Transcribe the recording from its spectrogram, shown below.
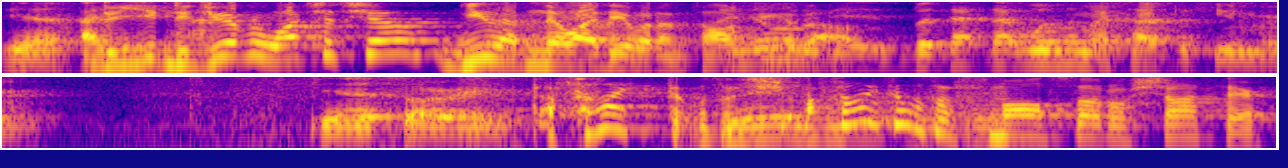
Yeah. Do you, did you ever watch the show? You have no idea what I'm talking I know about. it is, but that, that wasn't my type of humor. Yeah, sorry. I feel like that was a. Sh- I feel like that was a small, subtle shot there.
